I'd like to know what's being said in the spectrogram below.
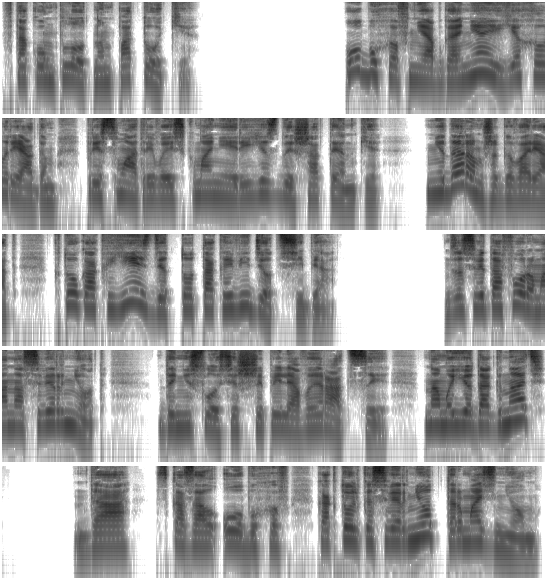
в таком плотном потоке. Обухов, не обгоняя, ехал рядом, присматриваясь к манере езды шатенки. Недаром же говорят, кто как ездит, то так и ведет себя. За светофором она свернет, — донеслось из шепелявой рации. «Нам ее догнать?» «Да», — сказал Обухов, — «как только свернет, тормознем».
